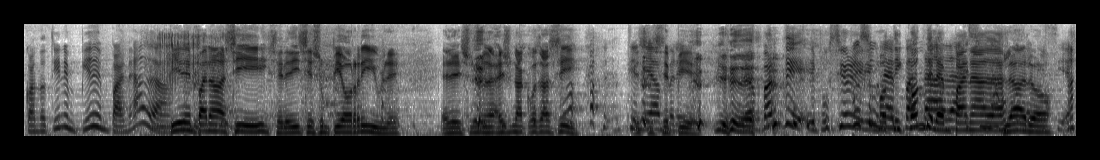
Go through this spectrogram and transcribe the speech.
cuando tienen pie de empanada? pie de empanada, sí, se le dice es un pie horrible. Es una, es una cosa así. Tiene ese hambre. pie. Pero aparte le pusieron el una emoticón de la empanada, empanada. es una- Claro,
